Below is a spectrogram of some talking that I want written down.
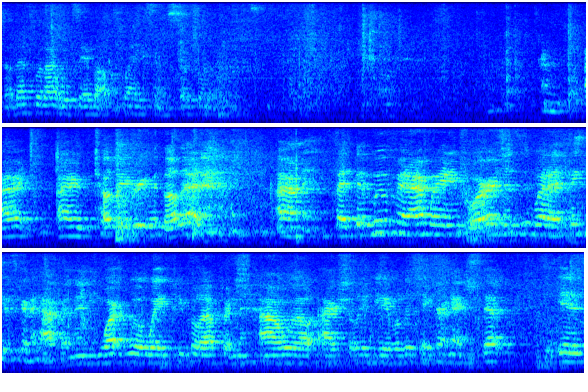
So that's what I would say about planks and social I, I totally agree with all that. Um, but the movement I'm waiting for, this is what I think is gonna happen and what will wake people up and how we'll actually be able to take our next step is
